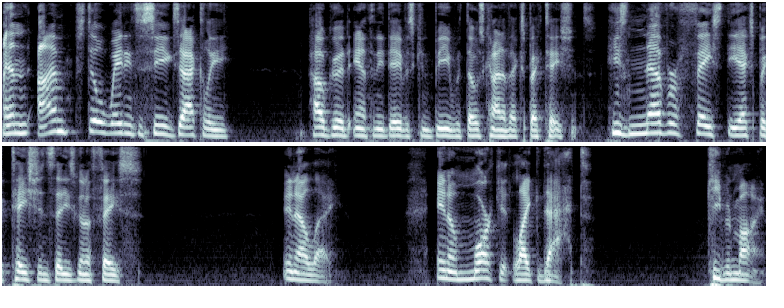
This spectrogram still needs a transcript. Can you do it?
And I'm still waiting to see exactly how good Anthony Davis can be with those kind of expectations. He's never faced the expectations that he's going to face in LA in a market like that. Keep in mind.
